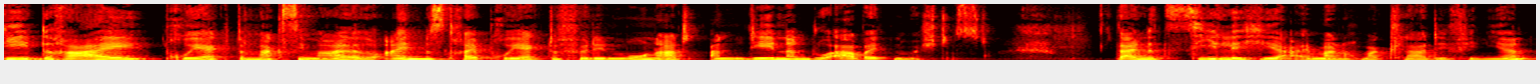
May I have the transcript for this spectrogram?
die drei Projekte maximal, also ein bis drei Projekte für den Monat, an denen du arbeiten möchtest. Deine Ziele hier einmal nochmal klar definieren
